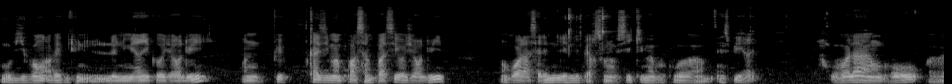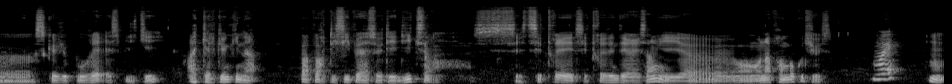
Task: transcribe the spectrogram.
nous vivons avec le numérique aujourd'hui. On ne peut quasiment pas s'en passer aujourd'hui. Donc voilà, c'est l'une des personnes aussi qui m'a beaucoup euh, inspiré. Voilà en gros euh, ce que je pourrais expliquer à quelqu'un qui n'a pas participé à ce TEDx. C'est très, c'est très intéressant et euh, on apprend beaucoup de choses. Ouais. Hmm.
